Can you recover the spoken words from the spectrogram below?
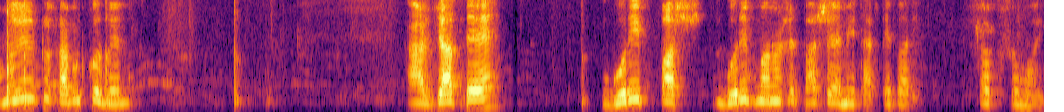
আমাকে একটু সাপোর্ট করবেন। আর যাতে গরিব পাশ, গরিব মানুষের পাশে আমি থাকতে পারি সব সময়।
